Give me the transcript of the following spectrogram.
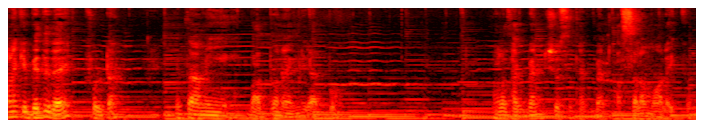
অনেকে বেঁধে দেয় ফুলটা, কিন্তু আমি বাধ্য না এমনি রাখব। ভালো থাকবেন, সুস্থ থাকবেন। আসসালামু আলাইকুম।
